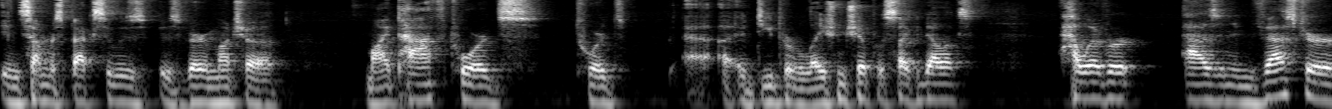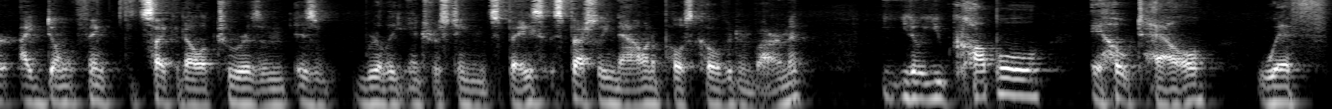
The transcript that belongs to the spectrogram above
in some respects, it was it was very much a my path towards towards a, a deeper relationship with psychedelics. However, as an investor, I don't think that psychedelic tourism is a really interesting space, especially now in a post-COVID environment. You know, you couple a hotel with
